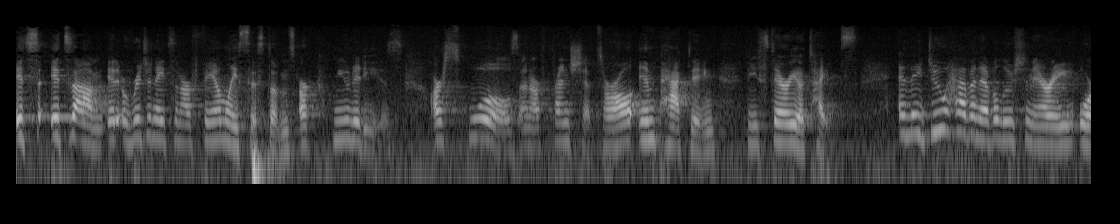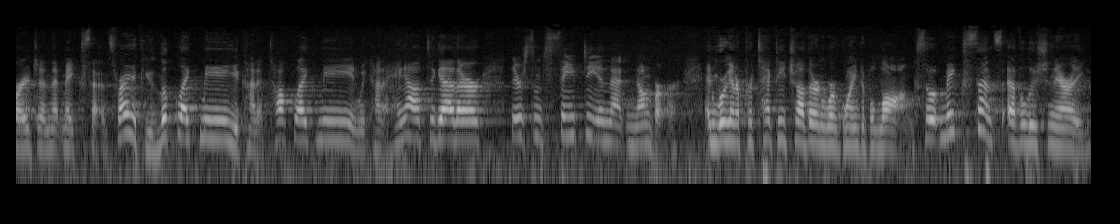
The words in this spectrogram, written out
It's, it's, um, it originates in our family systems, our communities, our schools, and our friendships are all impacting these stereotypes. And they do have an evolutionary origin that makes sense, right? If you look like me, you kind of talk like me, and we kind of hang out together, there's some safety in that number. And we're going to protect each other and we're going to belong. So it makes sense evolutionarily.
